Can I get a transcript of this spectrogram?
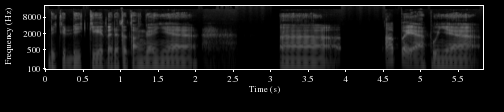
Dikit-dikit ada tetangganya. Uh, apa ya punya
